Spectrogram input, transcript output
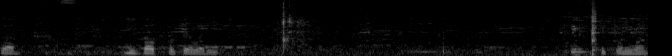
Yeah. Use both facilities. Six twenty one.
